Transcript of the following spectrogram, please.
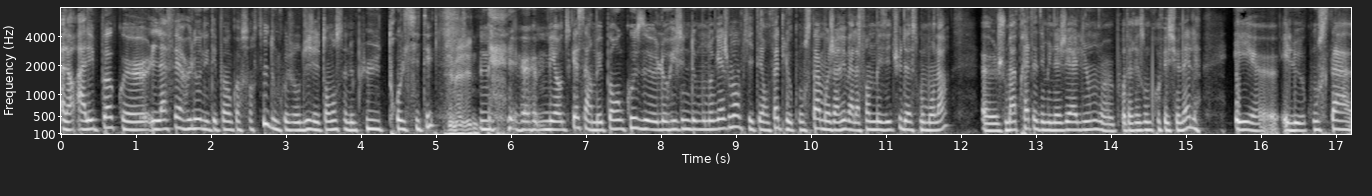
Alors à l'époque, l'affaire Hulot n'était pas encore sortie, donc aujourd'hui j'ai tendance à ne plus trop le citer. J'imagine. Mais, mais, en tout cas, ça remet pas en cause l'origine de mon engagement, qui était en fait le constat. Moi, j'arrive à la fin de mes études à ce moment-là. Euh, je m'apprête à déménager à Lyon euh, pour des raisons professionnelles. Et, euh, et le constat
